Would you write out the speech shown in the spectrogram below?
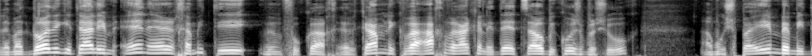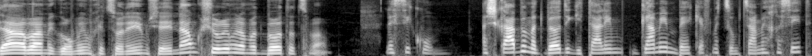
למטבעות דיגיטליים אין ערך אמיתי ומפוקח. ערכם נקבע אך ורק על ידי היצע וביקוש בשוק, המושפעים במידה רבה מגורמים חיצוניים שאינם קשורים למטבעות עצמם. לסיכום, השקעה במטבעות דיגיטליים, גם אם בהיקף מצומצם יחסית,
